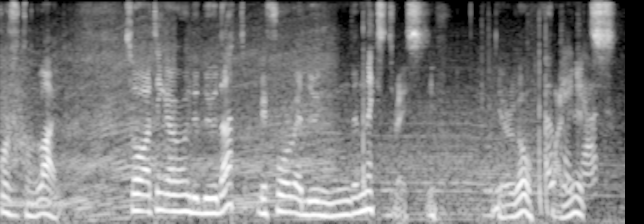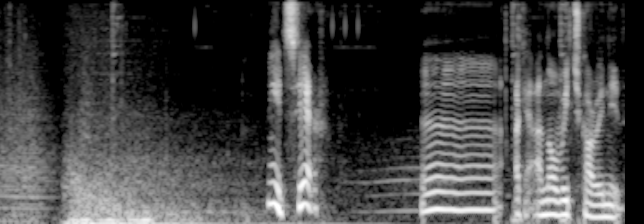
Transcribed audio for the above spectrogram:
Forzathon Live. So I think I'm going to do that before we're doing the next race. There we go, five Okay, minutes. It's here. Uh, okay, I know which car we need.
